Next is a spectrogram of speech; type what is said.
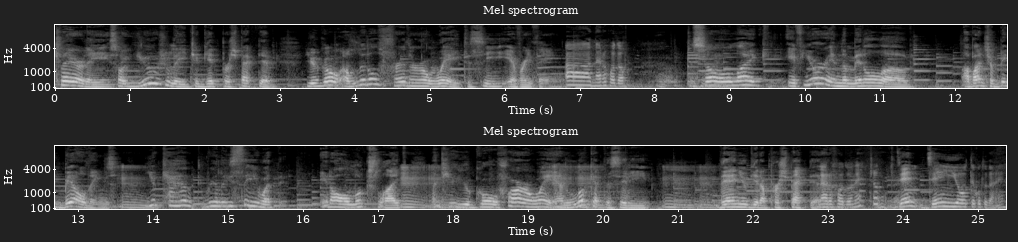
clearly. So, usually, to get perspective, you go a little further away to see everything. ああなるほど So, like, if you're in the middle of a bunch of big buildings, you can't really see what it all looks like until you go far away and look at the city. Then you get a perspective. なるほどねちょっと全全容ってことだね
